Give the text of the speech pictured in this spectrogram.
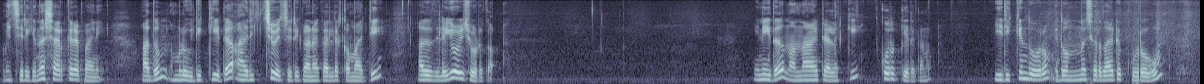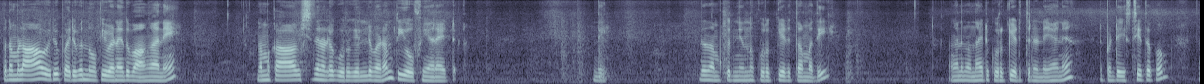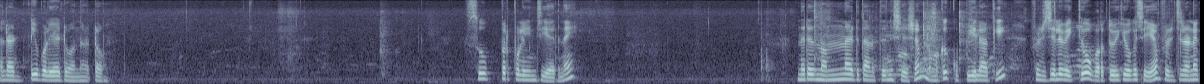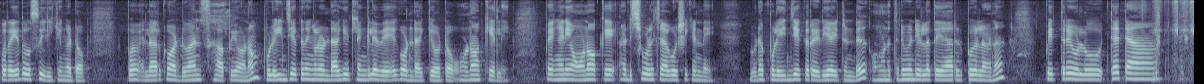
വെച്ചിരിക്കുന്ന ശർക്കര പാനി അതും നമ്മൾ ഉരുക്കിയിട്ട് അരിച്ച് വെച്ചിരിക്കുകയാണ് കല്ലൊക്കെ മാറ്റി. അത് ഇതിലേക്ക് ഒഴിച്ചു കൊടുക്കാം. ഇനി ഇത് നന്നായിട്ട് ഇളക്കി കുറുക്കിയെടുക്കണം. ഇരിക്കും തോറും ഇതൊന്ന് ചെറുതായിട്ട് കുറുകും. അപ്പോൾ നമ്മൾ ആ ഒരു പരുവം നോക്കി വേണം ഇത് വാങ്ങാനേ. നമുക്ക് ആവശ്യത്തിനുള്ള കുറുകലിൽ വേണം തീ ഓഫ് ചെയ്യാനായിട്ട്. ദേ ഇത് നമുക്ക് ഇനി ഒന്ന് കുറുക്കിയെടുത്താൽ മതി. അങ്ങനെ നന്നായിട്ട് കുറുക്കിയെടുത്തിട്ടുണ്ട് ഞാൻ. ഇപ്പം ടേസ്റ്റ് ചെയ്തപ്പം നല്ല അടിപൊളിയായിട്ട് വന്നു കേട്ടോ. സൂപ്പർ പുളിയിഞ്ചിയായിരുന്നേ എന്നിട്ട് നന്നായിട്ട് തണുത്തതിന് ശേഷം നമുക്ക് കുപ്പിയിലാക്കി ഫ്രിഡ്ജിൽ വെക്കുകയോ പുറത്ത് വയ്ക്കുകയോ ഒക്കെ ചെയ്യാം. ഫ്രിഡ്ജിലാണെങ്കിൽ കുറേ ദിവസം ഇരിക്കും കേട്ടോ. അപ്പം എല്ലാവർക്കും അഡ്വാൻസ് ഹാപ്പി ഓണം പുളിയിഞ്ചിയൊക്കെ നിങ്ങൾ ഉണ്ടാക്കിയിട്ടില്ലെങ്കിൽ വേഗം ഉണ്ടാക്കിയോ കേട്ടോ. ഓണമൊക്കെ അല്ലേ അപ്പോൾ എങ്ങനെയാണ് ഓണമൊക്കെ അടിച്ചു പൊളിച്ച് ആഘോഷിക്കണ്ടേ? ഇവിടെ പുളിയിഞ്ചിയൊക്കെ റെഡി ആയിട്ടുണ്ട്. ഓണത്തിന് വേണ്ടിയുള്ള തയ്യാറെടുപ്പുകളാണ്. അപ്പോൾ ഇത്രയേ ഉള്ളൂ. ടാറ്റാ.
